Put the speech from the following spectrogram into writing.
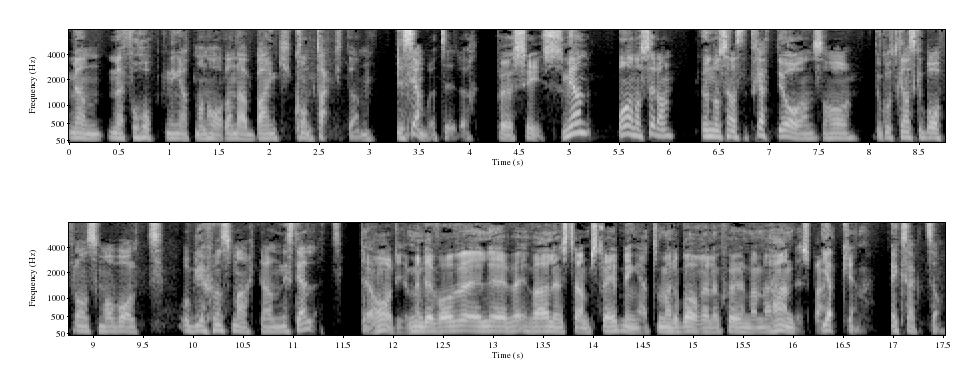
Men med förhoppning att man har den där bankkontakten i sämre tider. Precis. Men å andra sidan, under de senaste 30 åren så har det gått ganska bra för de som har valt obligationsmarknaden istället. Det har det men det var väl Wallenstams räddning att de hade bra relationer med Handelsbanken. Yep. Exakt så.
